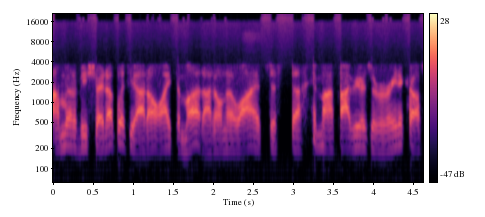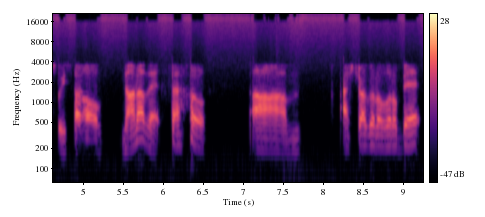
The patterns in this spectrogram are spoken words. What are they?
I'm going to be straight up with you. I don't like the mud. I don't know why. It's just uh, in my five years of arena cross, we saw none of it. So um, I struggled a little bit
